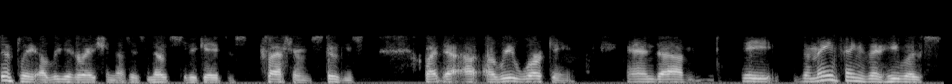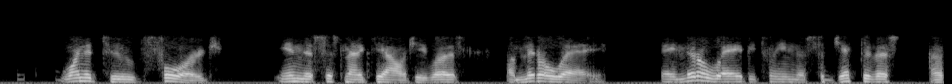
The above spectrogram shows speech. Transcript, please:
simply a reiteration of his notes that he gave his classroom students, but a, a reworking. And um, the the main thing that he was wanted to forge in this systematic theology was a middle way, a middle way between the subjectivist uh,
